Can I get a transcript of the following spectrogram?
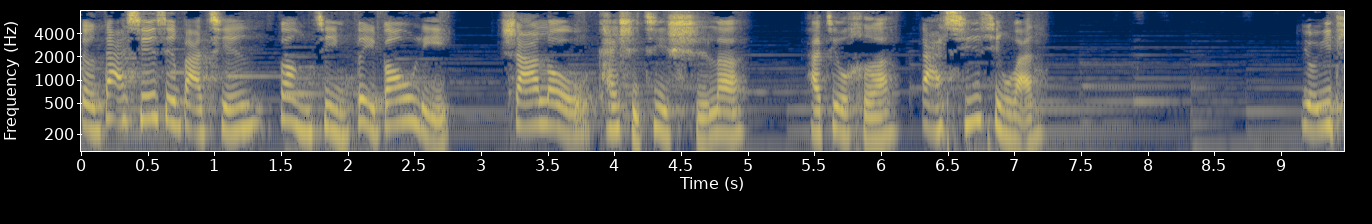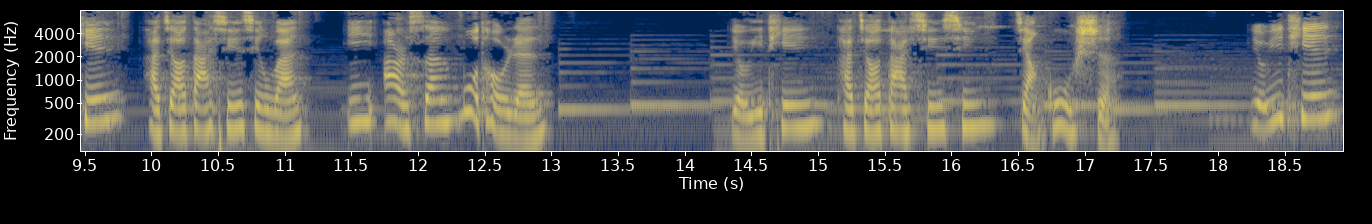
等大猩猩把钱放进背包里，沙漏开始计时了，它就和大猩猩玩。有一天，他教大猩猩玩一二三木头人；有一天，他教大猩猩讲故事；有一天，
